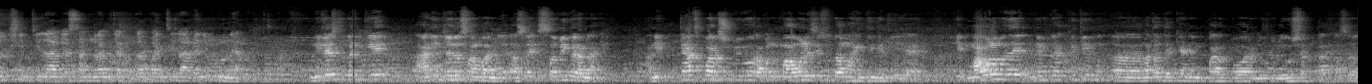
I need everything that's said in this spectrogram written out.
दक्षिणची जागा संग्राम जगतापांची जागा निवडून आली. निलेश लंके आणि जनसामान्य असं एक समीकरण आहे. आणि त्याच पार्श्वभूमीवर आपण मावळची सुद्धा माहिती घेतलेली आहे. की मावळमध्ये नेमक्या किती अं, मताधिक्याने पार्थ पवार निवडून येऊ शकतात असं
